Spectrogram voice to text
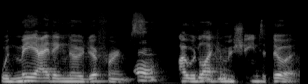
with me adding no difference, yeah. I would like mm-hmm. a machine to do it.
